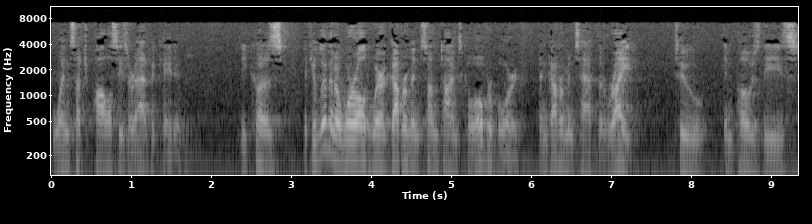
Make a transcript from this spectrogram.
when such policies are advocated because if you live in a world where governments sometimes go overboard and governments have the right to impose these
